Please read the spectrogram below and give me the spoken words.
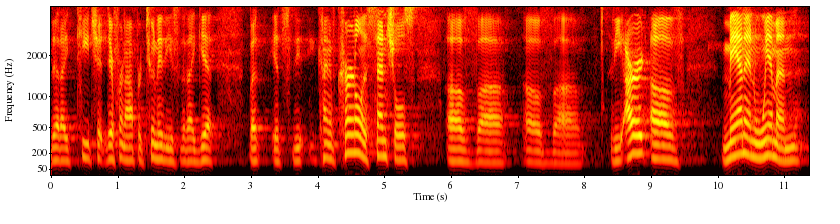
that I teach at different opportunities that I get. But it's the kind of kernel essentials of, uh, of uh, the art of men and women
